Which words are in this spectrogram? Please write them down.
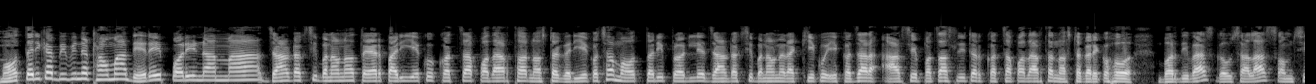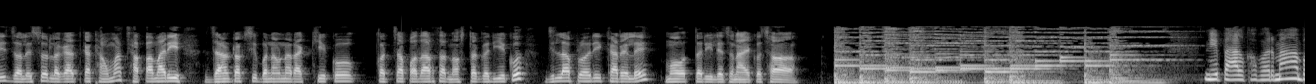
महोत्तरीका विभिन्न ठाउँमा धेरै परिणाममा जाँडरक्सी बनाउन तयार पारिएको कच्चा पदार्थ नष्ट गरिएको छ। महोत्तरी प्रहरीले जाँडरक्सी बनाउन राखिएको एक हजार आठ सय पचास लिटर कच्चा पदार्थ नष्ट गरेको हो। बर्दिवास गौशाला शमशी जलेश्वर लगायतका ठाउँमा छापामारी जाँडरक्सी बनाउन राखिएको कच्चा पदार्थ नष्ट गरिएको जिल्ला प्रहरी कार्यालय महोत्तरीले जनाएको छ। नेपाल खबरमा अब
